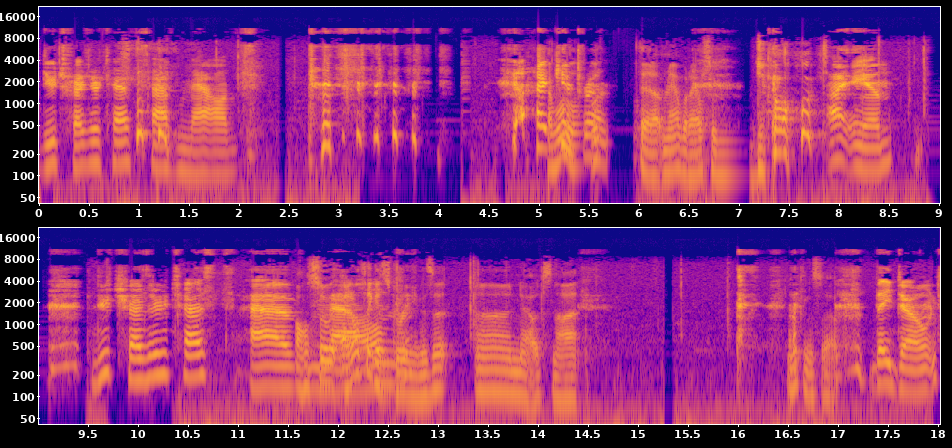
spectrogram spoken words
Do treasure chests have mouths? I I can't to look that up now, but I also don't. I am. Do treasure chests have Also, I don't think it's green, is it? Uh, no, it's not. Looking this up. They don't.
